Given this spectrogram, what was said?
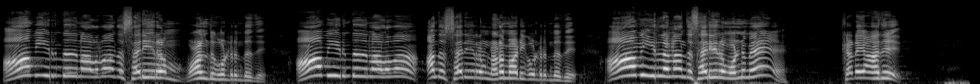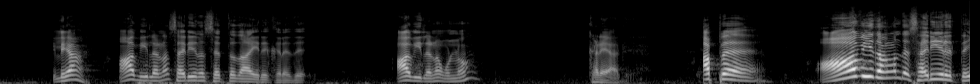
ஆவி இருந்ததுனால தான் அந்த சரீரம் வாழ்ந்து கொண்டிருந்தது. ஆவி இருந்ததுனால தான் அந்த சரீரம் நடமாடி கொண்டிருந்தது. ஆவி இல்லைன்னா அந்த சரீரம் ஒன்றுமே கிடையாது. இல்லையா? ஆவி இல்லைன்னா சரீரம் செத்ததாக இருக்கிறது. ஆவி இல்லைன்னா ஒன்றும் கிடையாது. அப்போ ஆவி தான் அந்த சரீரத்தை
